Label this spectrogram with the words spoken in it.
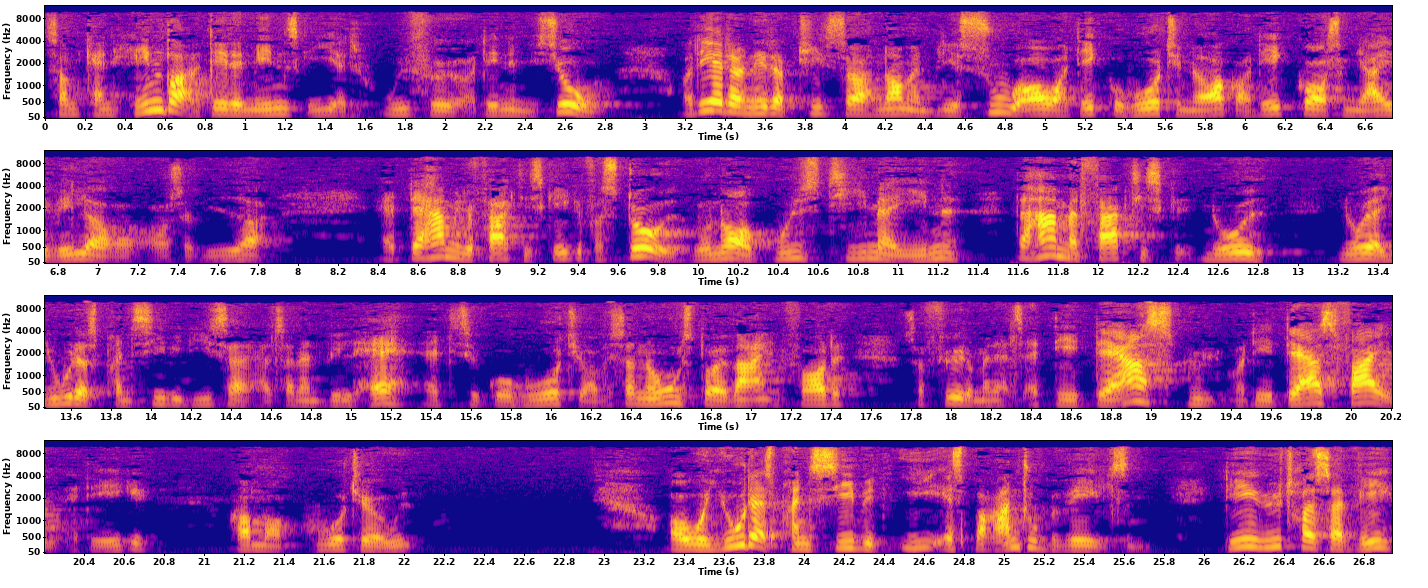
som kan hindre dette menneske i at udføre denne mission. Og det er der netop tit så, når man bliver sur over, at det ikke går hurtigt nok, og det ikke går, som jeg vil, og, og så videre. At der har man jo faktisk ikke forstået, hvornår Guds time er inde. Der har man faktisk noget noget af Judas princip i sig, altså man vil have, at det skal gå hurtigt, og hvis så nogen står i vejen for det, så føler man altså, at det er deres skyld, og det er deres fejl, at det ikke kommer hurtigere ud. Og Judas princippet i Esperanto-bevægelsen, det ytrer sig ved,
